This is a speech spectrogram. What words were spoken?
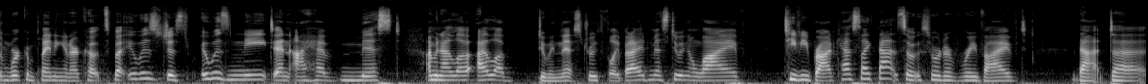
and we're complaining in our coats. But it was just it was neat and I have missed I mean I love I love doing this, truthfully, but I had missed doing a live TV broadcast like that. So it sort of revived that uh,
